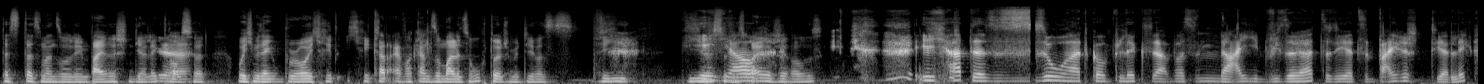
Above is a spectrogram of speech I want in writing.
dass, dass man so den bayerischen Dialekt Ja. raushört. Wo ich mir denke, Bro, ich rede ich red gerade einfach ganz normales Hochdeutsch mit dir. Was ist, wie, wie hörst du Ich das auch. Bayerische raus? Ich hatte so hart Komplexe, aber so, nein, wieso hört sie jetzt einen bayerischen Dialekt?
